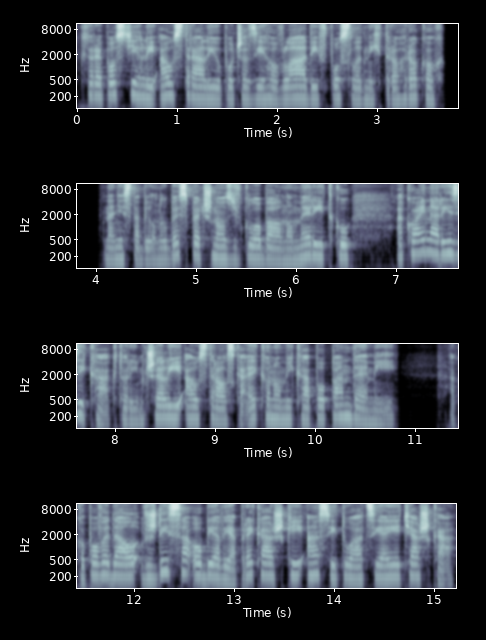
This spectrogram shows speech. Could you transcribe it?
ktoré postihli Austráliu počas jeho vlády v posledných troch rokoch, na nestabilnú bezpečnosť v globálnom meritku, ako aj na rizika, ktorým čelí austrálska ekonomika po pandémii. Ako povedal, vždy sa objavia prekážky a situácia je ťažká.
